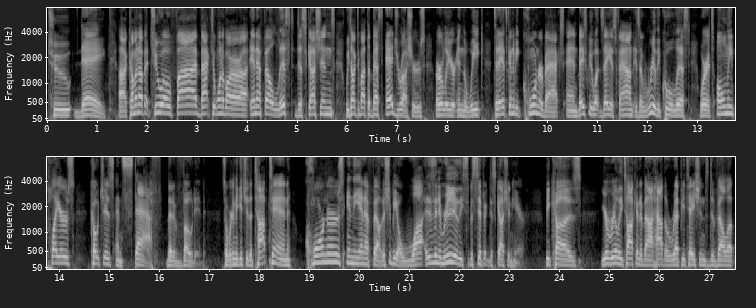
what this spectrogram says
today. Uh, coming up at 205, back to one of our uh, NFL list discussions. We talked about the best edge rushers earlier in the week. Today it's going to be cornerbacks, and basically what Zay has found is a really cool list where it's only players, coaches, and staff that have voted. So we're going to get you the top 10 corners in the NFL. This should be a wi- this is a really specific discussion here because you're really talking about how the reputations develop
